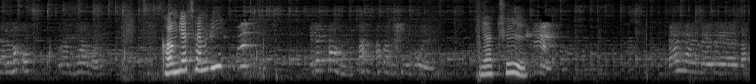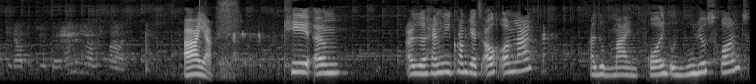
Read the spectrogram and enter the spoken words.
Ja, dann mach auf äh, Brawler. Kommt jetzt Henry? Ja, der Ah ja. Okay, ähm. Also Henry kommt jetzt auch online. Also mein Freund und Julius Freund.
